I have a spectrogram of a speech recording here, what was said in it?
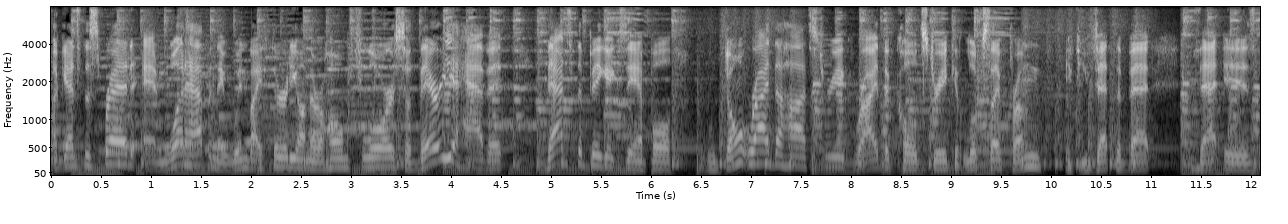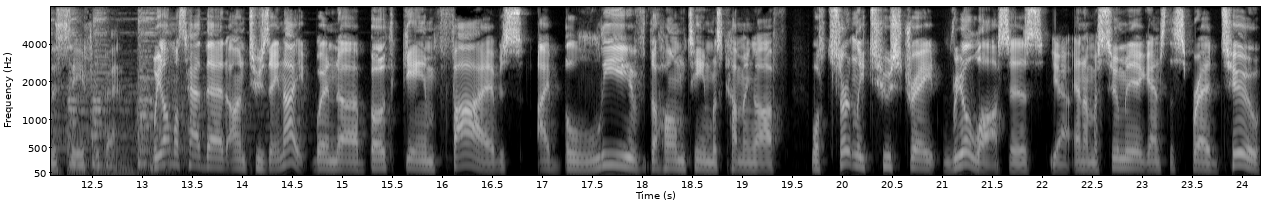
against the spread. And what happened? They win by 30 on their home floor. So there you have it. That's the big example. Don't ride the hot streak, ride the cold streak. It looks like from, if you vet the bet, that is the safer bet. We almost had that on Tuesday night when uh, both game fives, I believe the home team was coming off well, certainly two straight real losses. Yeah. And I'm assuming against the spread too.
